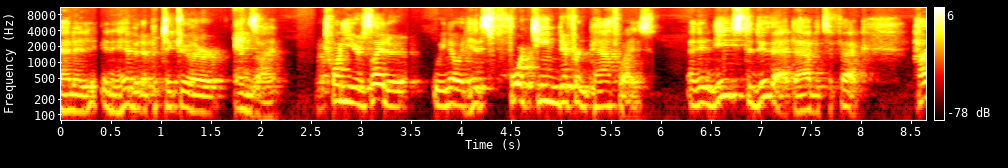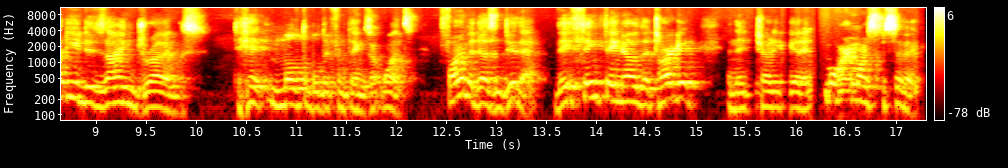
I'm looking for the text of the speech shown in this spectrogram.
and it inhibited a particular enzyme. 20 years later, we know it hits 14 different pathways, and it needs to do that to have its effect. How do you design drugs to hit multiple different things at once? Pharma doesn't do that. They think they know the target and they try to get it more and more specific.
